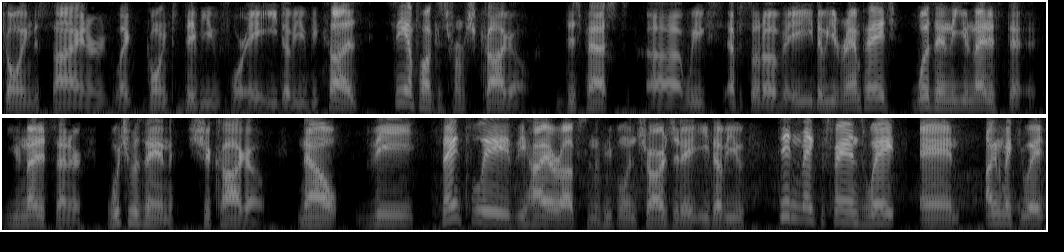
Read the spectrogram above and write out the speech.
going to sign or like going to debut for AEW because CM Punk is from Chicago this past uh, week's episode of AEW Rampage was in the United St- United Center, which was in Chicago. Now, the thankfully the higher ups and the people in charge at AEW didn't make the fans wait, and I'm gonna make you wait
